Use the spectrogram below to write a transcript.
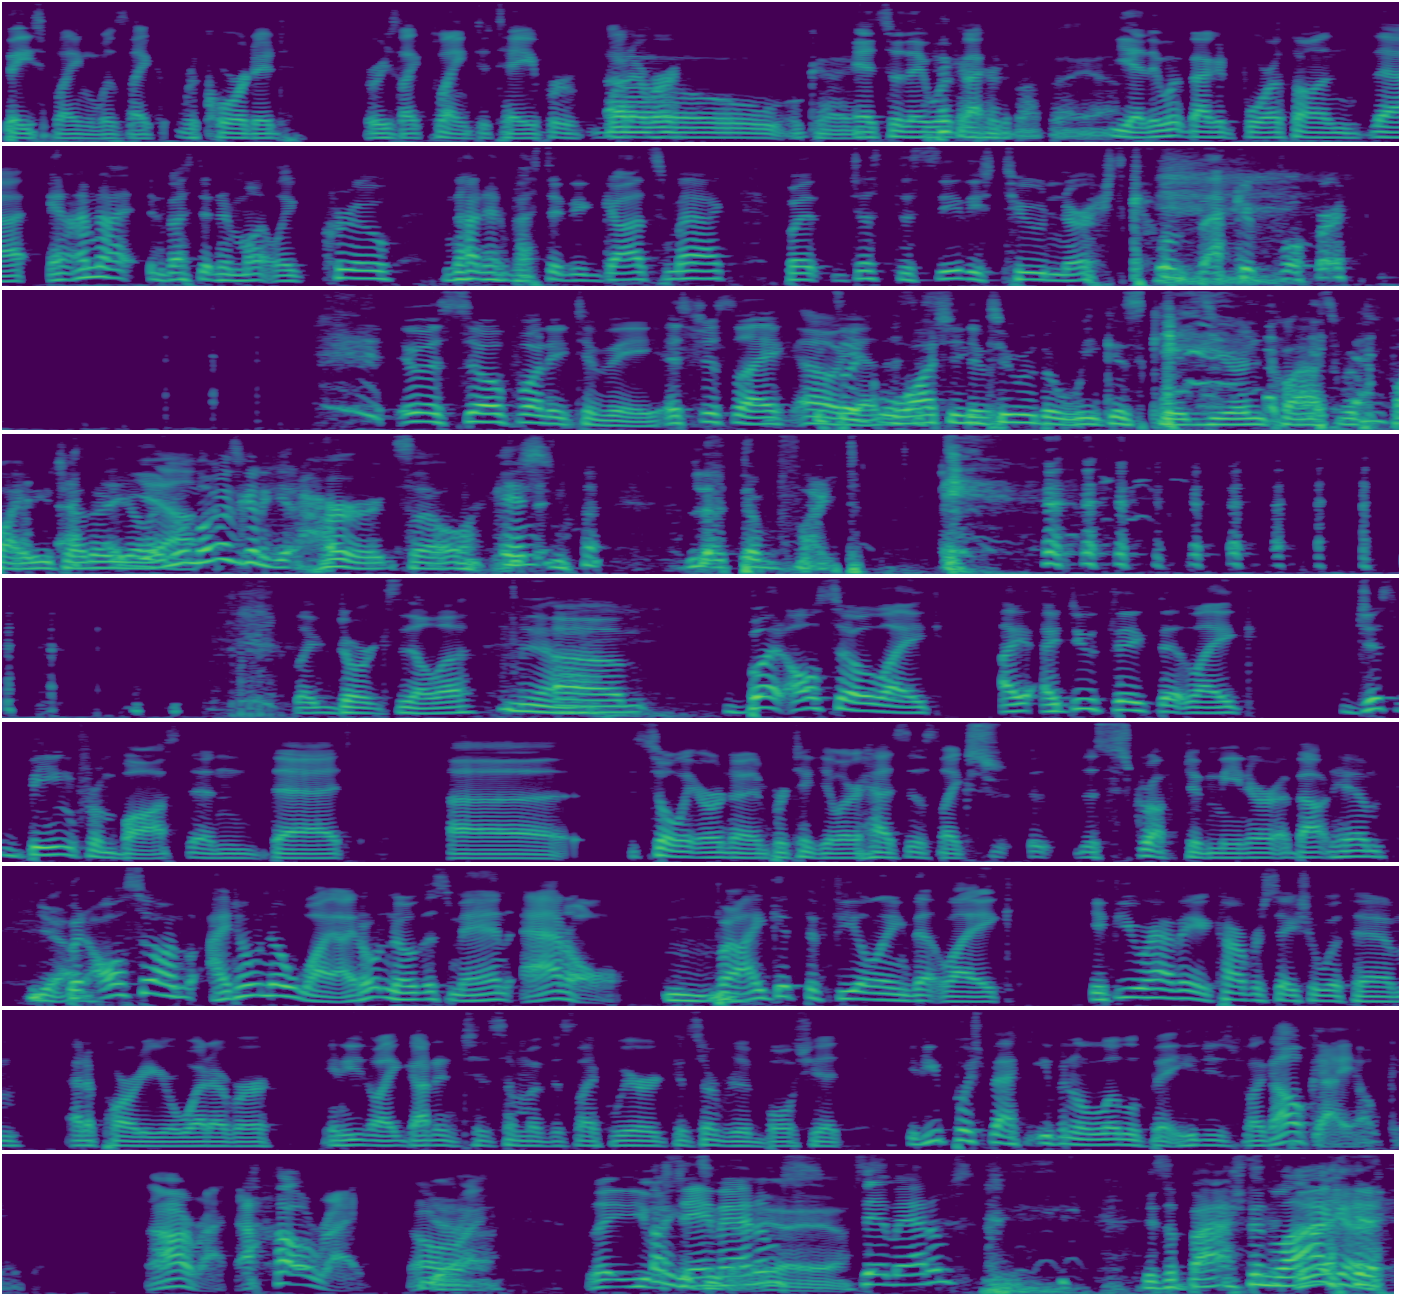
bass playing was like recorded or he's like playing to tape or whatever. Oh, okay. And so they I went think I back. heard about that. Yeah. yeah, they went back and forth on that, and I'm not invested in Motley Crue, not invested in Godsmack, but just to see these two nerds going back and forth, it was so funny to me. It's just like, oh it's yeah, like watching two of the weakest kids you're in class with fight each other. You're Yeah. like, well, no one's gonna get hurt, so And- let, them fight. like Dorkzilla. Yeah. Um, but also like I, I do think that like just being from Boston that uh Sully Erna in particular has this like sh- this scruff demeanor about him. yeah. But also I'm I don't know why. I don't know this man at all. Mhm. But I get the feeling that like if you were having a conversation with him at a party or whatever and he like got into some of this like weird conservative bullshit, if you push back even a little bit, he'd just be like, "Okay, okay, bro. All right. All right. all Yeah. right." Like, you, I can see Sam Adams? yeah, yeah. Sam Adams? it's a Boston lager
